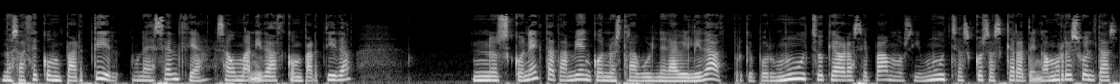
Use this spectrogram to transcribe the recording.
nos hace compartir una esencia, esa humanidad compartida, nos conecta también con nuestra vulnerabilidad, porque por mucho que ahora sepamos y muchas cosas que ahora tengamos resueltas,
